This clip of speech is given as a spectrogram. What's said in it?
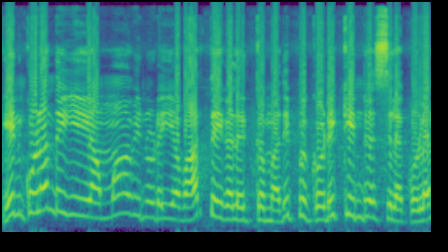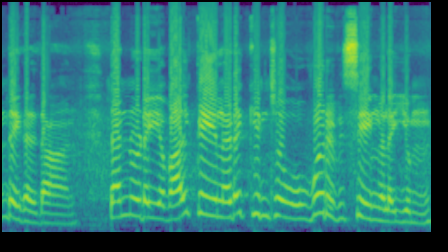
என் குழந்தையே அம்மாவினுடைய வார்த்தைகளுக்கு மதிப்பு கொடுக்கின்ற சில குழந்தைகள்தான். தன்னுடைய வாழ்க்கையில் நடக்கின்ற ஒவ்வொரு விஷயங்களையும்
